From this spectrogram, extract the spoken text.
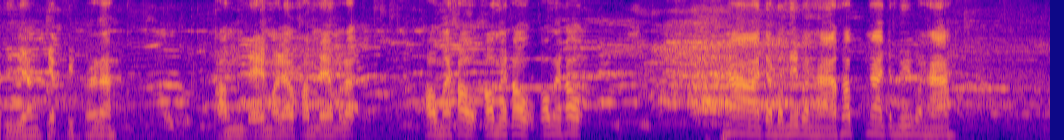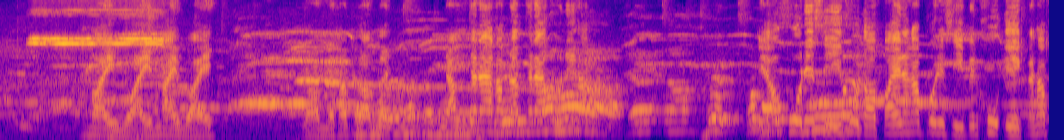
พี่เลี้ยงเจ็บติดแล้วนะคำแดงมาแล้วคำแดงมาแล้ว เข้าไม่เข้า เข้าไม่เข้า เข้าไม่เข้า น่าจะบ่มีปัญหาครับ น่าจะมีปัญหา ไม่ไหว ไม่ไหว ยอมเลยครับยอมเลยดำชนะครับดำชนะคู่นี้ครับแดงนำเพชรเดี๋ยวคู่ที่สี่คู่ต่อไปนะครับ คู่ที่สี่เป็นคู่เอกนะครับ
